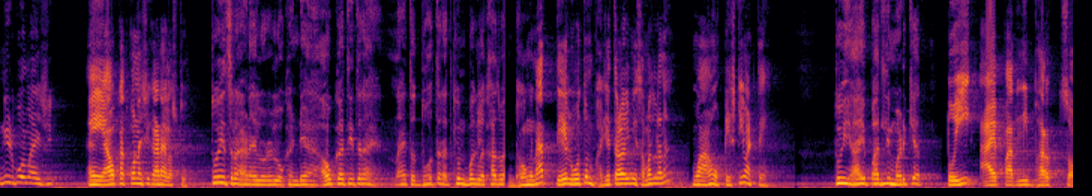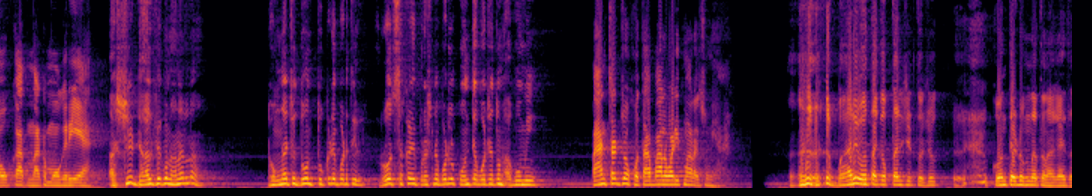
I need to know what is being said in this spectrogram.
नीट बोल माझ्याशी. ऐ अवकात कोणाशी काढायलास तू? तूच राहायलो रे लोखंड्या. अवकातीत राह नाही तर धोतरात घेऊन बघलं खाजवा. ढोंगणात तेल ओतून भजे तळेल मी समजलं ना? वाव टेस्टी वाटते तू ही आई पादली मडक्यात. तोही आय पादली भर चौकात नाट मोगऱ्या. अशी ढाल फेकून आणल ना? ढोंगणाचे दोन तुकडे पडतील. रोज सकाळी प्रश्न पडेल कोणत्या बोच्यातून हागू मी? पानसट जोक होता बालवाडीत मारायचो मी हा. भारी होता कप्तान शिट तो जोक कोणत्या ढुंगणातून हागायचा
